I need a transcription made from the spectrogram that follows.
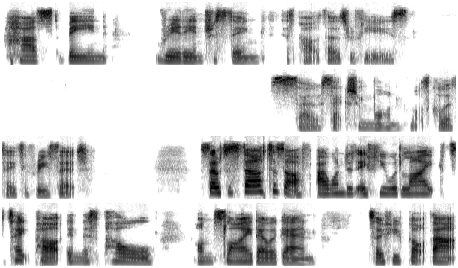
has been really interesting as part of those reviews. So section one, what's qualitative research? So to start us off, I wondered if you would like to take part in this poll on Slido again. So if you've got that,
